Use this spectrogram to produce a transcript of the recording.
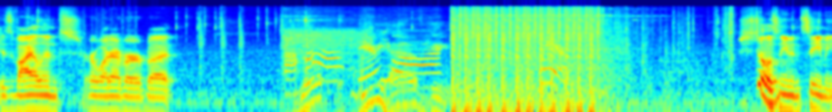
is violent or whatever, but Aha! There you are. You. Where? she still doesn't even see me.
